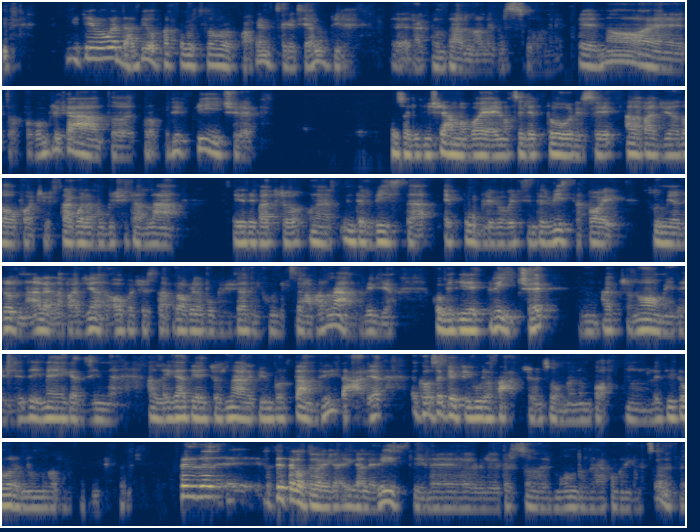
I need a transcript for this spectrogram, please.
Dicevo, guardate, io ho fatto questo lavoro qua, penso che sia utile eh, raccontarlo alle persone. Eh, no, è troppo complicato, è troppo difficile. Cosa gli diciamo poi ai nostri lettori se alla pagina dopo ci sta quella pubblicità là io ti faccio un'intervista e pubblico questa intervista, poi sul mio giornale, alla pagina dopo, c'è sta proprio la pubblicità di cui stiamo parlando. Quindi io, come direttrice, non faccio nomi dei, dei magazine allegati ai giornali più importanti d'Italia, cosa che figura faccio, insomma, non posso, l'editore non lo. Per, eh, la stessa cosa per i galleristi, le, le, persone del mondo della comunicazione.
